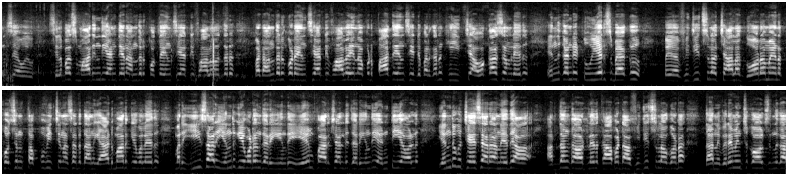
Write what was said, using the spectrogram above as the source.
ఎన్సీ సిలబస్ మారింది అంటేనే అందరూ కొత్త ఎన్సీఆర్టీ ఫాలో అవుతారు. బట్ అందరూ కూడా ఎన్సీఆర్టీ ఫాలో అయినప్పుడు పాత ఎన్సీఆర్టీ ప్రకారం కీ ఇచ్చే అవకాశం లేదు. ఎందుకంటే టూ ఇయర్స్ బ్యాక్ ఫిజిక్స్లో చాలా ఘోరమైన క్వశ్చన్ తప్పు ఇచ్చినా సరే దానికి యాడ్ మార్క్ ఇవ్వలేదు. మరి ఈసారి ఎందుకు ఇవ్వడం జరిగింది? ఏం పార్షాలిటీ జరిగింది? ఎన్టీఏ వాళ్ళు ఎందుకు చేశారు అనేది అర్థం కావట్లేదు కాబట్టి ఆ ఫిజిక్స్లో కూడా దాన్ని విరమించుకోవాల్సిందిగా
